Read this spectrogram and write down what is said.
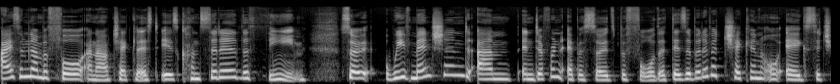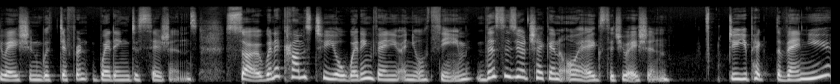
Item number four on our checklist is consider the theme. So, we've mentioned um, in different episodes before that there's a bit of a chicken or egg situation with different wedding decisions. So, when it comes to your wedding venue and your theme, this is your chicken or egg situation. Do you pick the venue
